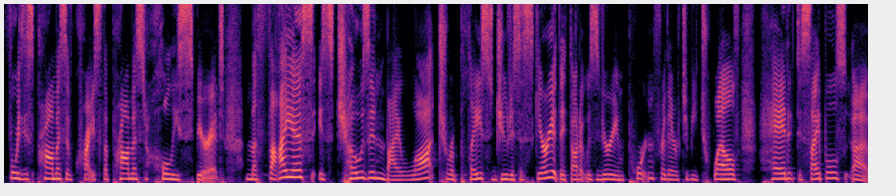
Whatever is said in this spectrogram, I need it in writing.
for this promise of Christ, the promised Holy Spirit. Matthias is chosen by Lot to replace Judas Iscariot. They thought it was very important for there to be 12 head disciples uh,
